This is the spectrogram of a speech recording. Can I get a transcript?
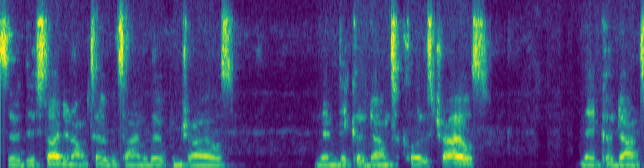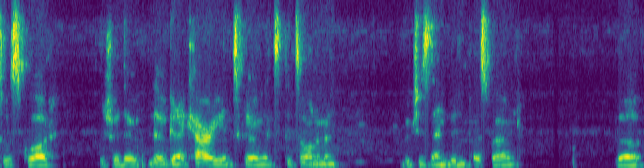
so they started in October time with open trials, then they cut down to closed trials, then cut down to a squad, which were they, they were going to carry into going into the tournament, which has then been postponed. But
